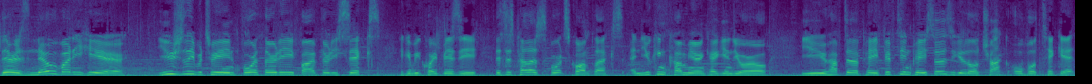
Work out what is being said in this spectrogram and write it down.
There is nobody here. Usually between 4.30, 5.36, it can be quite busy. This is Pelaez Sports Complex and you can come here in Cagayan You have to pay 15 pesos, you get a little track oval ticket.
